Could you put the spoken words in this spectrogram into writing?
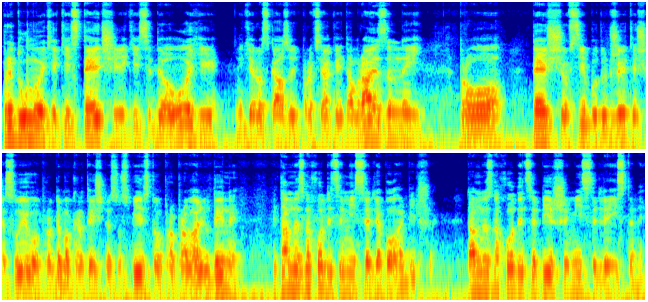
придумують якісь течії, якісь ідеології, які розказують про всякий там рай земний, про те, що всі будуть жити щасливо, про демократичне суспільство, про права людини. І там не знаходиться місця для Бога більше. Там не знаходиться більше місця для істини.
